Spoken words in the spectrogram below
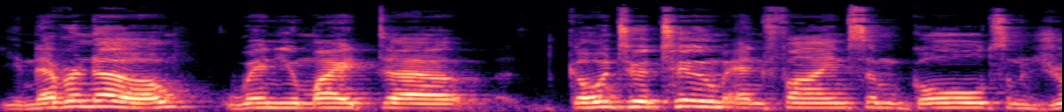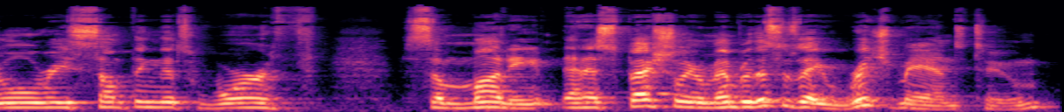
You never know when you might uh, go into a tomb and find some gold, some jewelry, something that's worth some money. And especially remember, this was a rich man's tomb.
